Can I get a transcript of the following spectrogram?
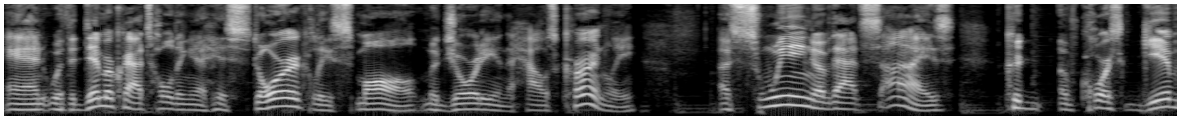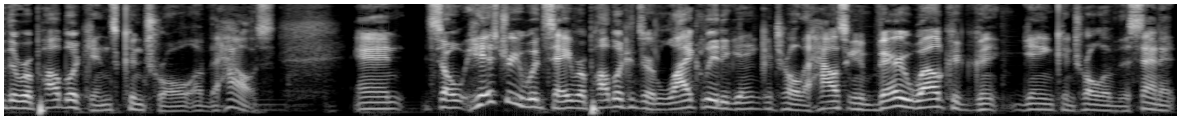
And with the Democrats holding a historically small majority in the House currently, a swing of that size could, of course, give the Republicans control of the House. And so history would say Republicans are likely to gain control of the House and very well could gain control of the Senate.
